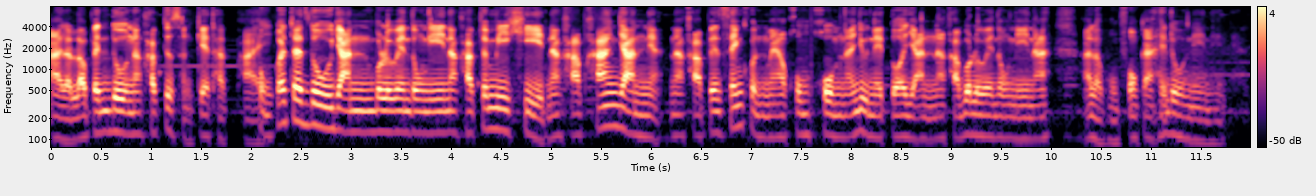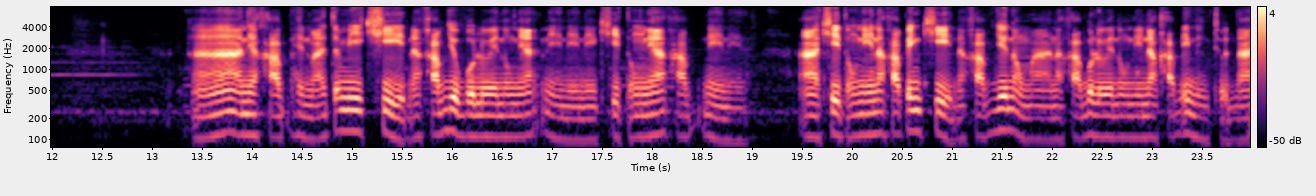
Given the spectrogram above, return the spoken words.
อ่าเดี๋ยวเราไปดูนะครับจุดสังเกตถัดไป ผมก็จะดูยันบริเวณตรงนี้นะครับ จะมีขีดนะครับข้างยันเนี่ยนะครับเป็นเส้นขนแมวคมๆนะอยู่ในตัวยันนะครับบริเวณตรงนี้นะอ่าเดี๋ยวผมโฟกัสให้ดูนี่นี่นี่ อ่าเนี่ยครับเห็นไหมจะมีขีดนะครับอยู่บริเวณตรงเนี้ยนี่นี่นี่ขีดตรงเนี้ยครับนี่นี่อ่าขีดตรงนี้นะครับเป็นขีดนะครับยื่นออกมานะครับบริเวณตรงนี้นะครับอีกหนึ่งจุดนะ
